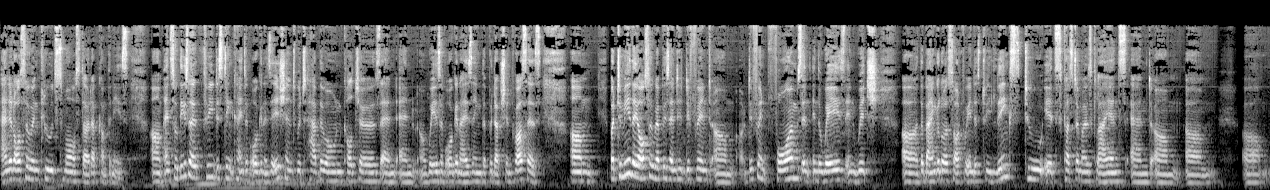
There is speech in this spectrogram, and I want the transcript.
And it also includes small startup companies. Um, and so these are three distinct kinds of organizations which have their own cultures and, and uh, ways of organizing the production process. Um, but to me, they also represented different um, different forms in, in the ways in which uh, the Bangalore software industry links to its customers, clients, and um, um, um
